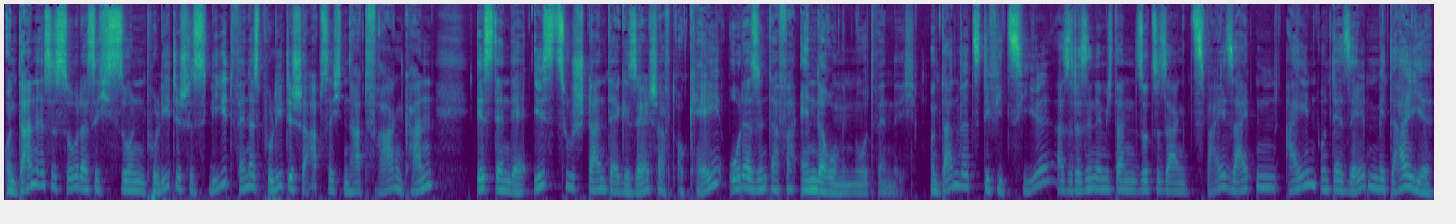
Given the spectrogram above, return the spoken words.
Und dann ist es so, dass ich so ein politisches Lied, wenn es politische Absichten hat, fragen kann, ist denn der Ist-Zustand der Gesellschaft okay oder sind da Veränderungen notwendig? Und dann wird es diffizil, also da sind nämlich dann sozusagen zwei Seiten ein und derselben Medaille.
